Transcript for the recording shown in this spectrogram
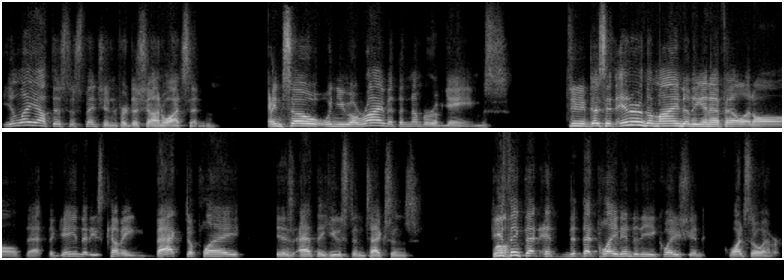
you lay out this suspension for Deshaun Watson. And so when you arrive at the number of games, do, does it enter the mind of the NFL at all that the game that he's coming back to play is at the Houston Texans? Do Well- you think that it, that played into the equation whatsoever?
